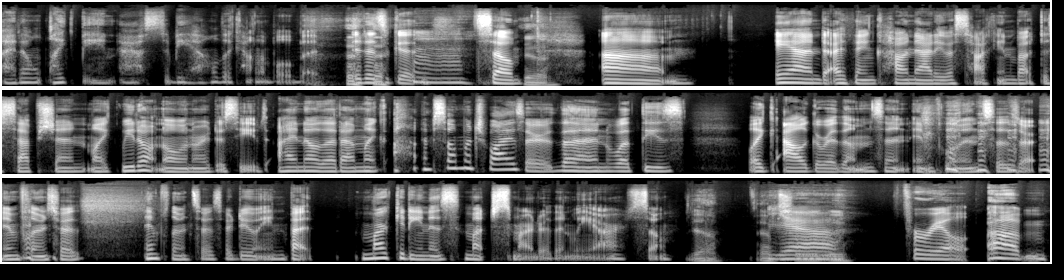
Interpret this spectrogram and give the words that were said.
I don't like being asked to be held accountable, but it is good. Mm. So Yeah. um and I think how Natty was talking about deception, like we don't know when we're deceived. I know that I'm like, oh, I'm so much wiser than what these like algorithms and influences are influencers influencers are doing. But marketing is much smarter than we are. So Yeah. Absolutely. Yeah. for real. Um,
